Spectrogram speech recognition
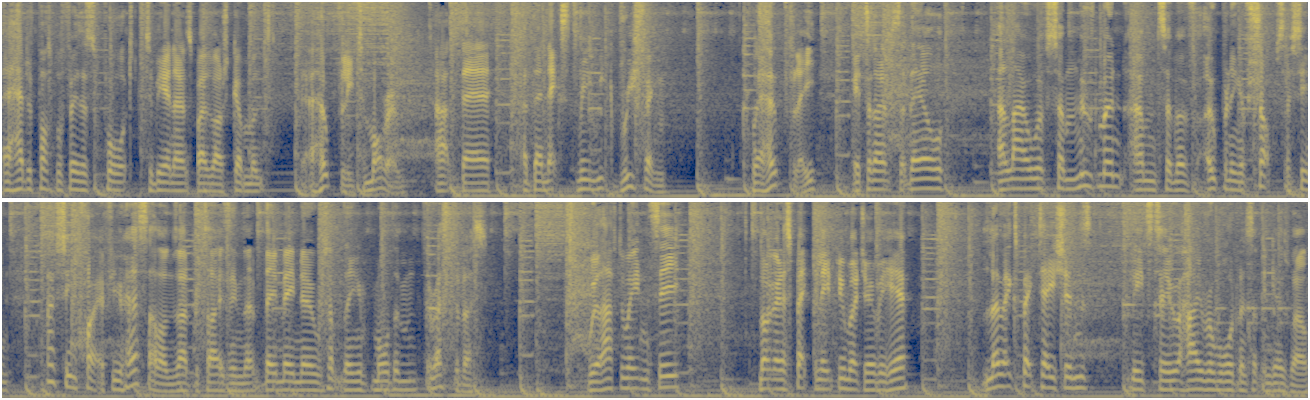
ahead of possible further support to be announced by the Welsh Government, uh, hopefully tomorrow at their at their next three week briefing, where hopefully it's announced that they'll allow of some movement and some of opening of shops. I've seen I've seen quite a few hair salons advertising that they may know something more than the rest of us. We'll have to wait and see. Not going to speculate too much over here. Low expectations leads to high reward when something goes well,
